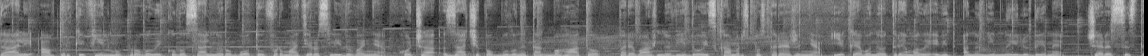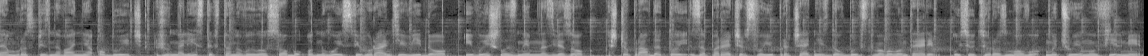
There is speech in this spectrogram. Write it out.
далі авторки фільму провели колосальну роботу у форматі розслідування. Хоча зачіпок було не так багато, переважно відео із камер спостереження, яке вони отримали від анонімної людини. Через систему розпізнавання облич журналісти встановили особу одного із фігурантів відео і вийшли з ним на зв'язок. Щоправда, той заперечив свою причетність до вбивства волонтерів. Усю цю розмову ми чуємо у фільмі.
